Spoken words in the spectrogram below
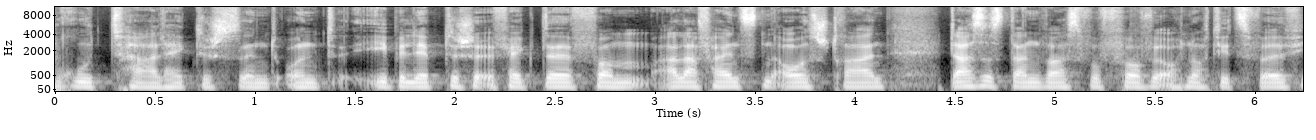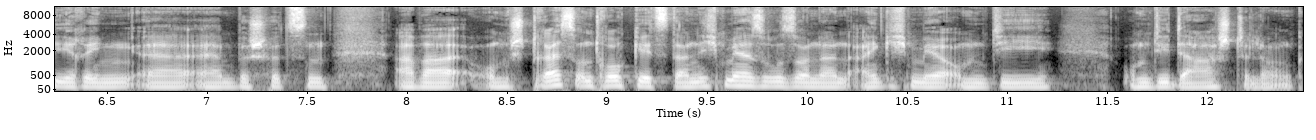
brutal hektisch sind und epileptische Effekte vom Allerfeinsten ausstrahlen. Das ist dann was, wovor wir auch noch die Zwölfjährigen äh, äh beschützen. Aber um Stress und Druck geht es da nicht mehr so, sondern eigentlich mehr um die, um die Darstellung.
